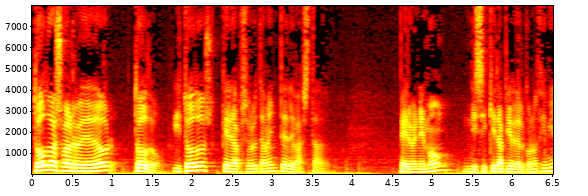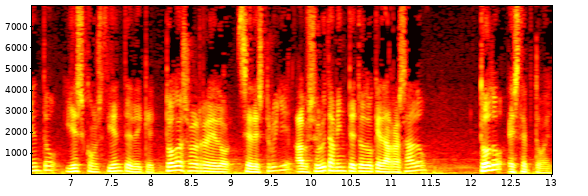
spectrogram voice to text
Todo a su alrededor, todo y todos queda absolutamente devastado. Pero Enemón ni siquiera pierde el conocimiento y es consciente de que todo a su alrededor se destruye, absolutamente todo queda arrasado, todo excepto él.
